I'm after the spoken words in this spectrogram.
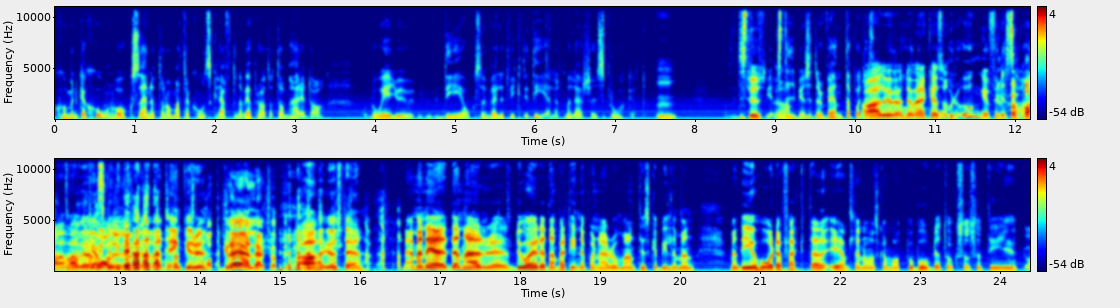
kommunikation var också en av de attraktionskrafterna vi har pratat om här idag. Och då är ju det också en väldigt viktig del, att man lär sig språket. Mm. Stig- ja. Stigbjörn sitter och väntar på att Ja, jag det- ska det hålla verkar som- horunge, för det sa Ja, han vad- till mig. vad- Jag vad- skulle- vad tänker du? Ha ett gräl här så att det Ja, just det. Nej, men eh, den här, eh, du har ju redan varit inne på den här romantiska bilden, men, men det är ju hårda fakta egentligen om man ska ha mat på bordet också. Så att det är ju... Ja,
